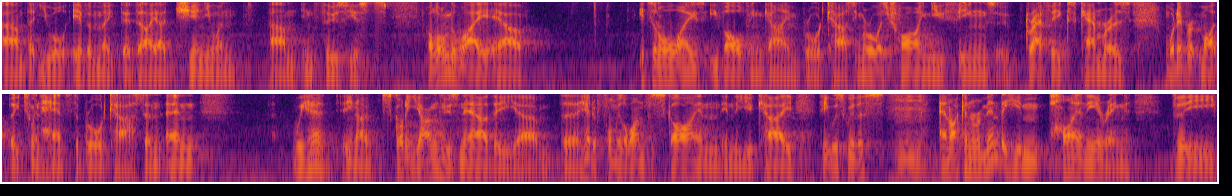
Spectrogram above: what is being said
um, that you will ever meet. That they are genuine um, enthusiasts. Along the way, our it's an always evolving game, broadcasting. We're always trying new things, uh, graphics, cameras, whatever it might be to enhance the broadcast. And, and we had, you know, Scotty Young, who's now the um, the head of Formula One for Sky in, in the UK. He was with us, mm. and I can remember him pioneering the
